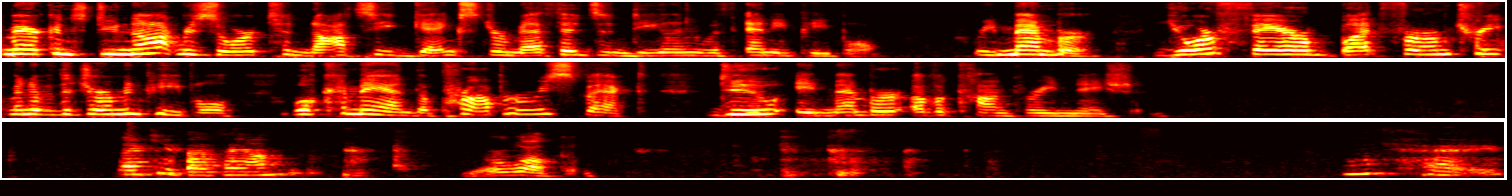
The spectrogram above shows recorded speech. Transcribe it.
Americans do not resort to Nazi gangster methods in dealing with any people. Remember, your fair but firm treatment of the German people will command the proper respect due a member of a conquering nation. Thank you, Beth Ann. You're welcome. Okay.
